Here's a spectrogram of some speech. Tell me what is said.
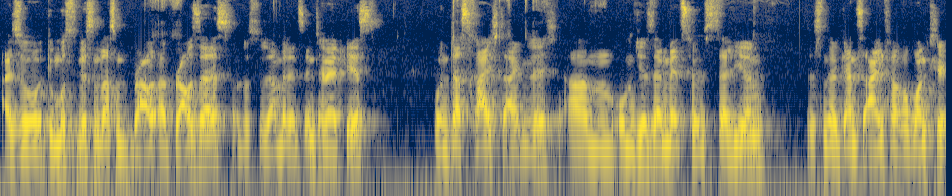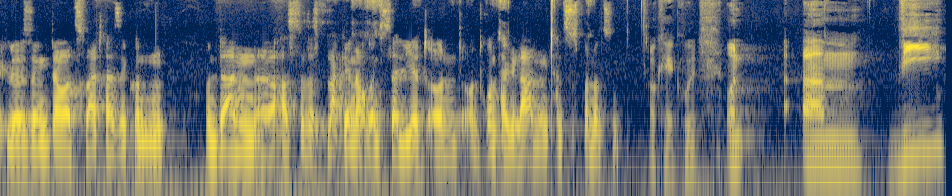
Also du musst wissen, was ein äh, Browser ist und dass du damit ins Internet gehst. Und das reicht eigentlich, ähm, um dir ZenMate zu installieren ist eine ganz einfache One-Click-Lösung, dauert zwei, drei Sekunden und dann äh, hast du das Plugin auch installiert und, und runtergeladen und kannst es benutzen. Okay, cool. Und ähm, wie,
